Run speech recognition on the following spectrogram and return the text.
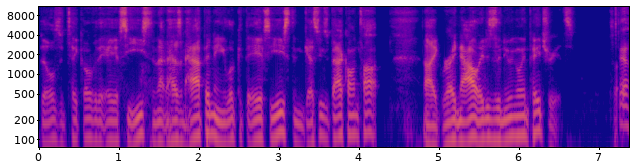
Bills would take over the AFC East, and that hasn't happened. And you look at the AFC East, and guess who's back on top? Like right now, it is the New England Patriots. So. Yeah,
